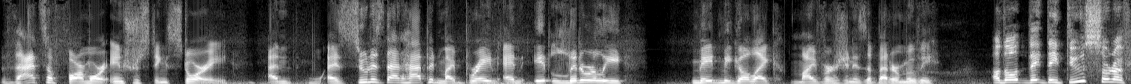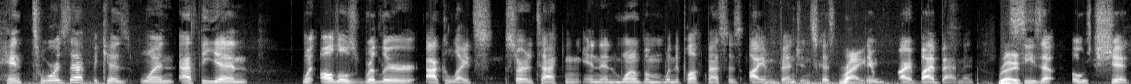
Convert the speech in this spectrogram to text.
that's a far more interesting story. And as soon as that happened, my brain and it literally made me go like, my version is a better movie. Although they, they do sort of hint towards that because when at the end, when all those Riddler acolytes start attacking, and then one of them, when they pull off the mask, says, "I am vengeance," because Right. they were inspired by Batman. He sees that, oh shit,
